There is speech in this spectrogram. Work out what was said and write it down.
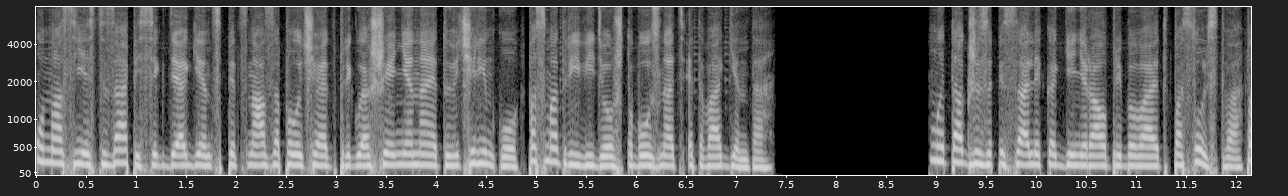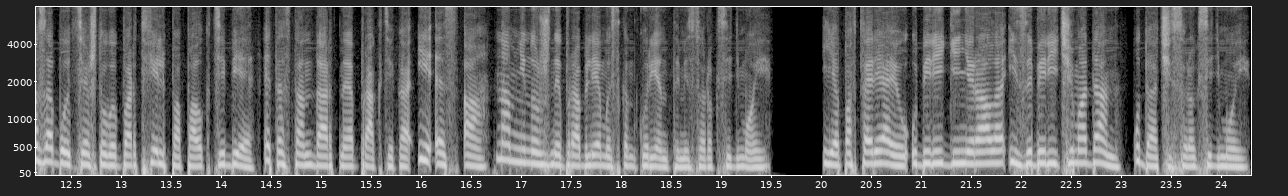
У нас есть записи, где агент спецназа получает приглашение на эту вечеринку. Посмотри видео, чтобы узнать этого агента. Мы также записали, как генерал прибывает в посольство. Позаботься, чтобы портфель попал к тебе. Это стандартная практика ИСА. Нам не нужны проблемы с конкурентами 47-й. Я повторяю, убери генерала и забери чемодан. Удачи, 47-й.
